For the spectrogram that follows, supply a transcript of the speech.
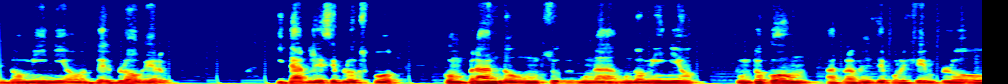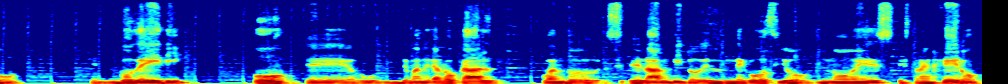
dominio del blogger, quitarle ese blogspot, comprando un, un dominio.com a través de, por ejemplo, GoDaddy o eh, de manera local cuando el ámbito del negocio no es extranjero,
